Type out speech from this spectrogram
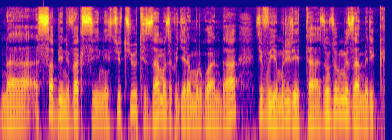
na sabine vaccine institute zamaze kugera mu rwanda zivuye muri leta zunze ubumwe za amerika.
